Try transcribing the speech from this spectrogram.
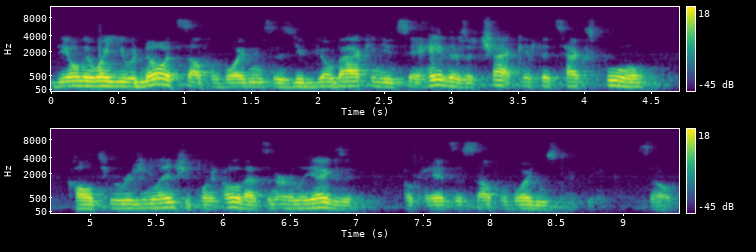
the only way you would know it's self-avoidance is you'd go back and you'd say, hey, there's a check. If it's hex fool, call to original entry point. Oh, that's an early exit. Okay, it's a self-avoidance technique. So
